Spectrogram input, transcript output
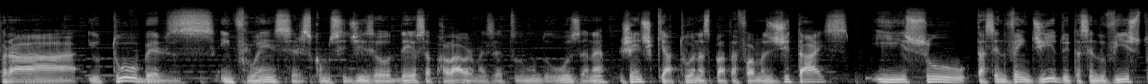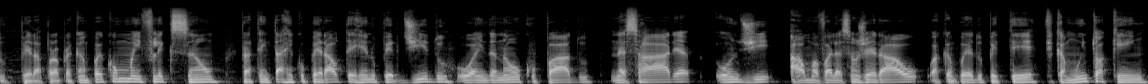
para youtubers, influencers, como se diz, eu odeio essa palavra, mas é todo mundo usa, né? Gente que atua nas plataformas digitais. E isso está sendo vendido e está sendo visto pela própria campanha como uma inflexão para tentar recuperar o terreno perdido ou ainda não ocupado nessa área onde há uma avaliação geral, a campanha do PT fica muito aquém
